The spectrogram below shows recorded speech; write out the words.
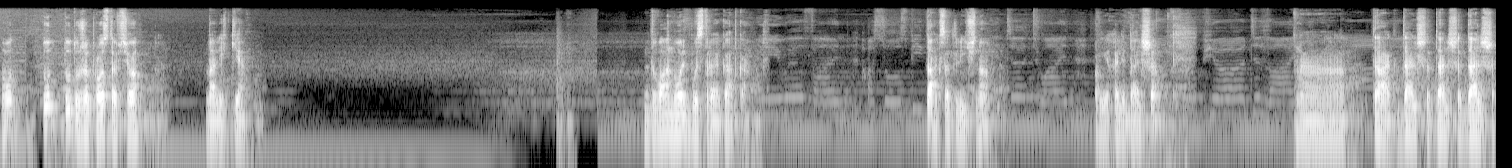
Ну Вот тут, тут уже просто все налегке. Два ноль быстрая катка. Так, отлично. Поехали дальше. А, так, дальше, дальше, дальше.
